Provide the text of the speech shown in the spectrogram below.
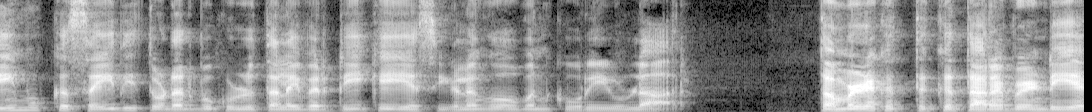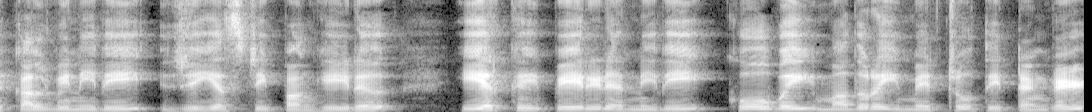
திமுக செய்தி தொடர்பு குழு தலைவர் டி. கே. எஸ். இளங்கோவன் கூறியுள்ளார். தமிழகத்துக்கு தர வேண்டிய கல்வி நிதி ஜிஎஸ்டி பங்கீடு இயற்கை பேரிடர் நிதி கோவை மதுரை மெட்ரோ திட்டங்கள்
